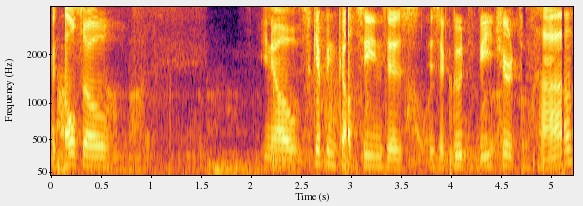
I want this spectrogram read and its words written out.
It's also, you know, skipping cutscenes is, is a good feature to have.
